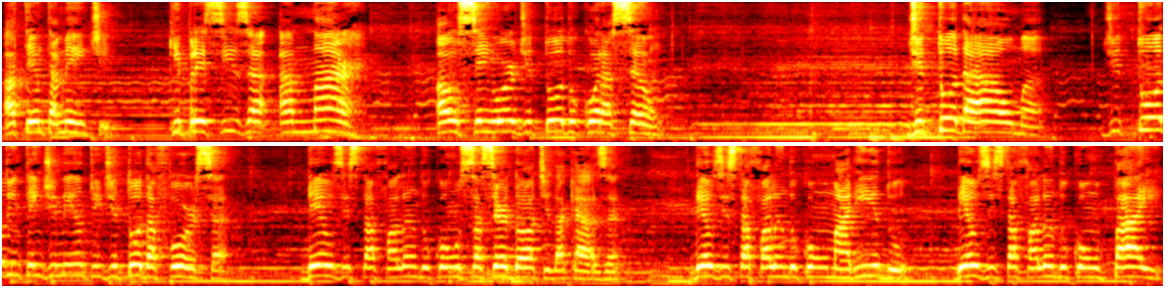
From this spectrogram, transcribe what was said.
atentamente, que precisa amar ao Senhor de todo o coração, de toda a alma, de todo entendimento e de toda força. Deus está falando com o sacerdote da casa. Deus está falando com o marido. Deus está falando com o pai.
